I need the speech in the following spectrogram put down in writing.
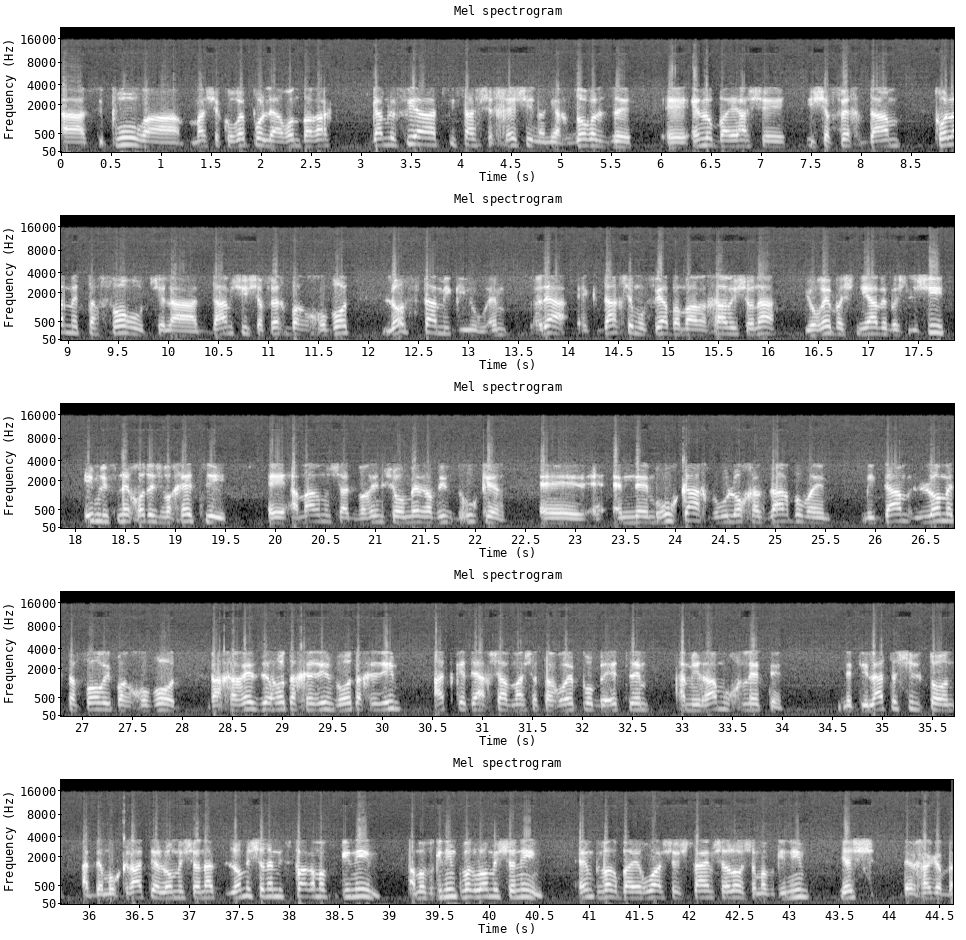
הסיפור, מה שקורה פה לאהרון ברק גם לפי התפיסה שחשין, אני אחזור על זה, אה, אין לו בעיה שיישפך דם. כל המטאפורות של הדם שיישפך ברחובות לא סתם הגיעו. הם, אתה יודע, אקדח שמופיע במערכה הראשונה יורה בשנייה ובשלישית. אם לפני חודש וחצי אה, אמרנו שהדברים שאומר רביב דרוקר אה, הם נאמרו כך והוא לא חזר בו מהם מדם לא מטאפורי ברחובות ואחרי זה עוד אחרים ועוד אחרים עד כדי עכשיו מה שאתה רואה פה בעצם אמירה מוחלטת. נטילת השלטון, הדמוקרטיה לא משנה, לא משנה מספר המפגינים. המפגינים כבר לא משנים. הם כבר באירוע של 2-3, המפגינים, יש, דרך אגב,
